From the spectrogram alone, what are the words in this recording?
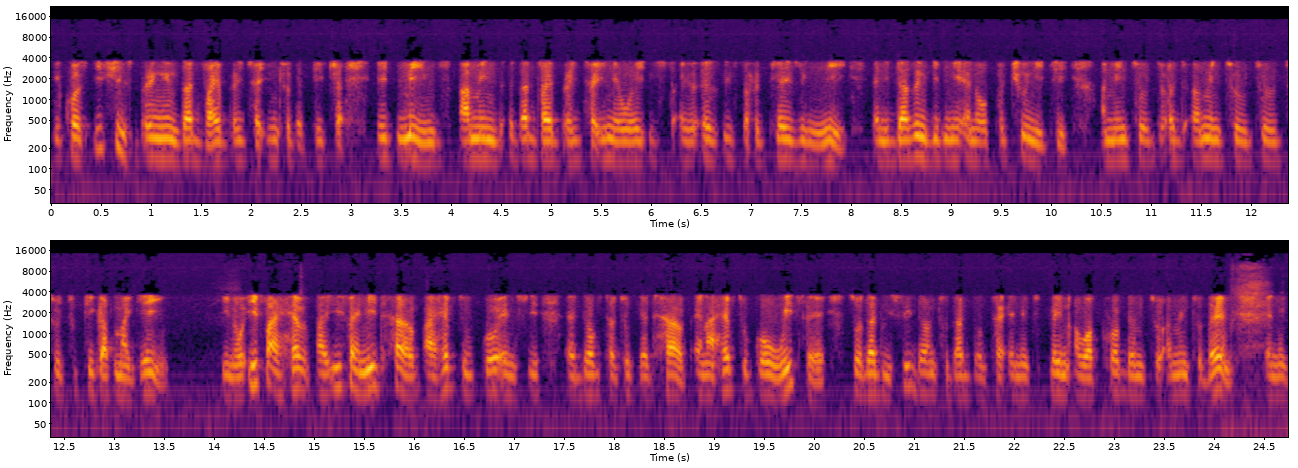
because if she's bringing that vibrator into the picture, it means, I mean, that vibrator in a way is, is, replacing me, and it doesn't give me an opportunity. I mean, to, to I mean, to, to, to, to pick up my game. You know, if I have, uh, if I need help, I have to go and see a doctor to get help, and I have to go with her so that we sit down to that doctor and explain our problem to, I mean, to them, and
